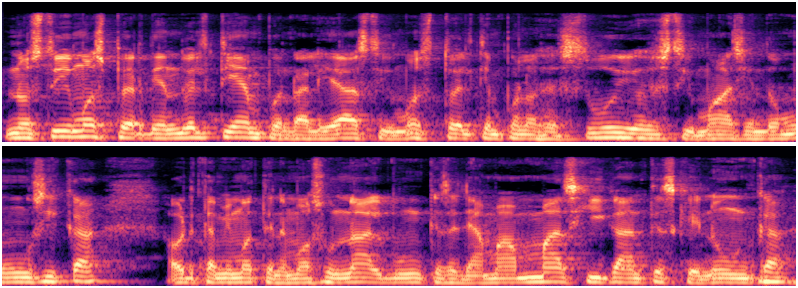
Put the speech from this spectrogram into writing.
no estuvimos perdiendo el tiempo, en realidad estuvimos todo el tiempo en los estudios, estuvimos haciendo música. Ahorita mismo tenemos un álbum que se llama Más Gigantes que Nunca,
